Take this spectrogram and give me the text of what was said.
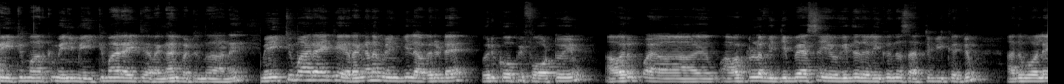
മെയ്റ്റുമാർക്കും ഇനി മെയ്റ്റുമാരായിട്ട് ഇറങ്ങാൻ പറ്റുന്നതാണ്. മെയ്റ്റുമാരായിട്ട് ഇറങ്ങണമെങ്കിൽ അവരുടെ ഒരു കോപ്പി ഫോട്ടോയും അവർ അവർക്കുള്ള വിദ്യാഭ്യാസ യോഗ്യത തെളിയിക്കുന്ന സർട്ടിഫിക്കറ്റും അതുപോലെ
